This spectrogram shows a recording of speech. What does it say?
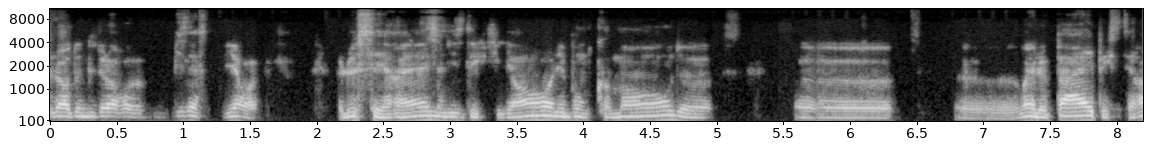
leur, de leur business. C'est-à-dire le CRM, la liste des clients, les bons de commande, euh, euh, ouais, le pipe, etc.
